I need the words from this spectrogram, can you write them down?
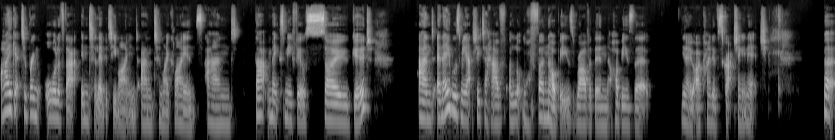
I get to bring all of that into Liberty Mind and to my clients, and that makes me feel so good and enables me actually to have a lot more fun hobbies rather than hobbies that you know are kind of scratching an itch but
